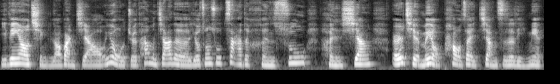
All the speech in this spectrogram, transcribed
一定要请老板加哦，因为我觉得他们家的油葱酥炸的很酥很香，而且没有泡在酱汁里面，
